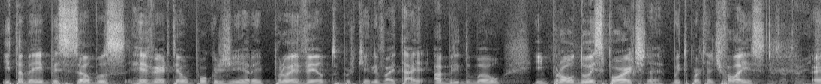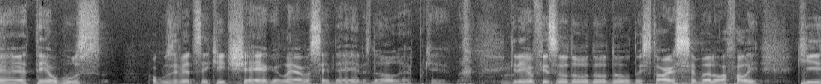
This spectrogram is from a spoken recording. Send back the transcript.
E também precisamos reverter um pouco de dinheiro aí pro evento, porque ele vai estar tá abrindo mão em prol do esporte, né? Muito importante falar isso. Exatamente. É, tem alguns alguns eventos aí que a gente chega, leva essa ideia, eles não, né? Porque, hum. que nem eu fiz no, no, no, no Story essa semana, lá falei, que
